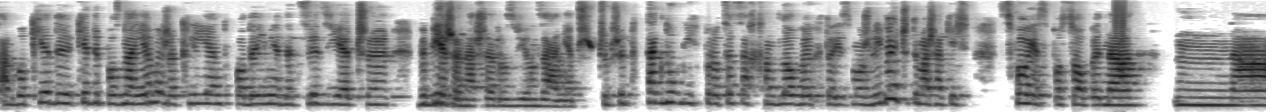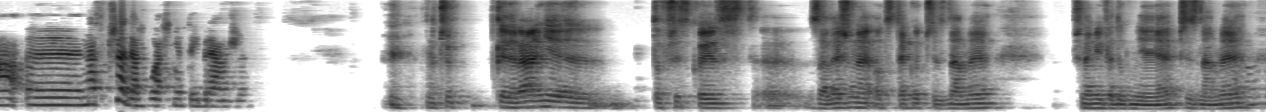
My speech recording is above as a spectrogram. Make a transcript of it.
albo kiedy, kiedy poznajemy, że klient podejmie decyzję, czy wybierze nasze rozwiązanie. Czy przy tak długich procesach handlowych to jest możliwe czy ty masz jakieś swoje sposoby na na, y, na sprzedaż właśnie w tej branży? Znaczy, generalnie to wszystko jest e, zależne od tego, czy znamy, przynajmniej według mnie, czy znamy mhm.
